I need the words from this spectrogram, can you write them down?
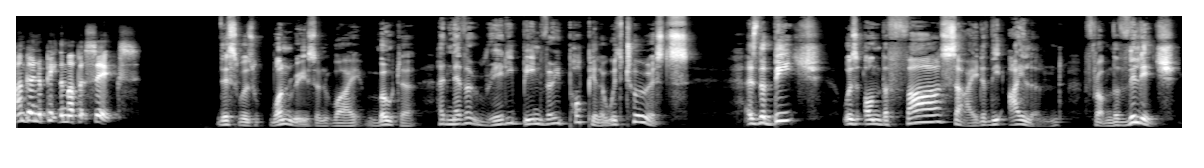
I'm going to pick them up at six. This was one reason why Bota had never really been very popular with tourists, as the beach was on the far side of the island from the village.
